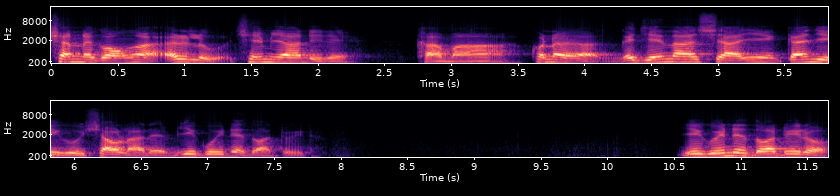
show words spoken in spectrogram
ဖြတ်နှကောင်ကအဲ့ဒီလိုအချင်းများနေတဲ့ခါမှာခုနကငကြင်းသားရှာရင်ကမ်းခြေကိုရှောက်လာတဲ့မြေကွေးနဲ့သွားတွေ့တယ်မြေကွေးနဲ့သွားတွေ့တော့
